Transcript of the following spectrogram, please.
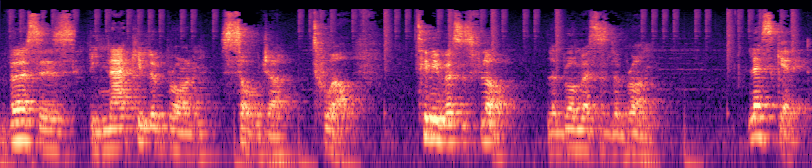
versus the Nike LeBron Soldier 12. Timmy versus Flo, LeBron versus LeBron. Let's get it.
